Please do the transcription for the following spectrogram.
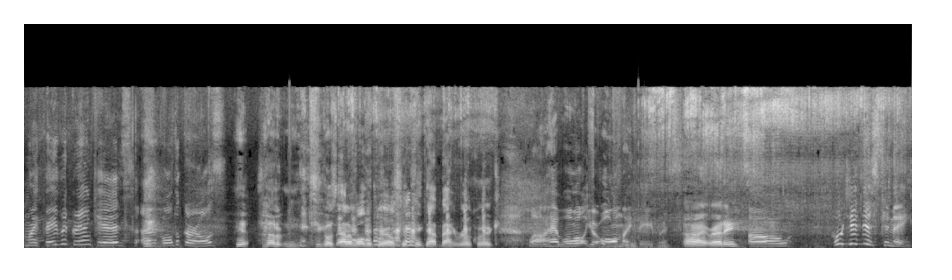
My favorite grandkids out of all the girls. Yeah. out of- She goes out of all the girls. So take that back real quick. Well, I have all, you're all my favorites. All right, ready? Oh, who did this to me?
